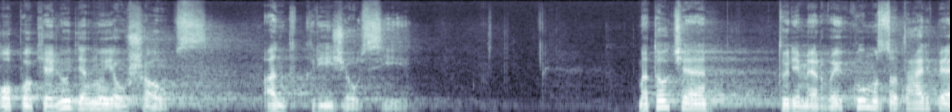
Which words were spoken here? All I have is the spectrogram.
o po kelių dienų jau šauks ant kryžiaus jį. Matau, čia turime ir vaikų mūsų tarpe,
